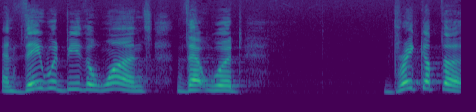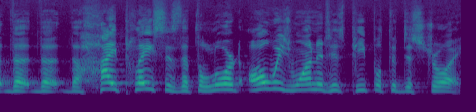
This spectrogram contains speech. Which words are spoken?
and they would be the ones that would break up the, the, the, the high places that the Lord always wanted his people to destroy.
